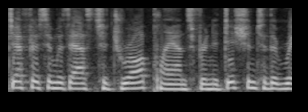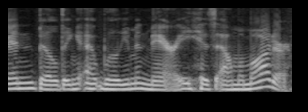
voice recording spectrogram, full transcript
Jefferson was asked to draw plans for an addition to the Wren building at William and Mary, his alma mater.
